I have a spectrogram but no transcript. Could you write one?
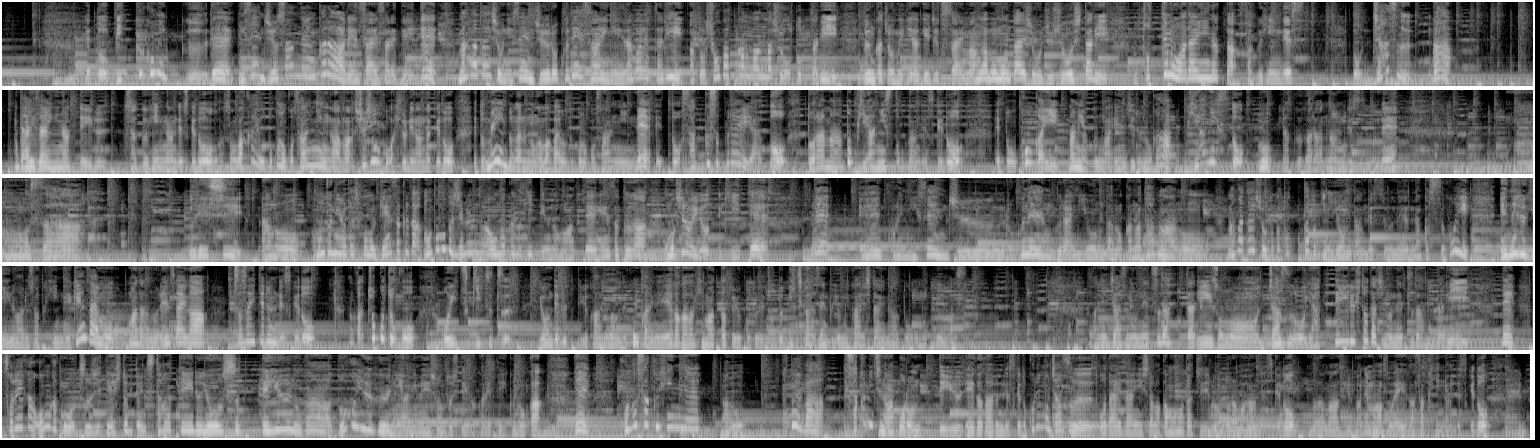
えっと、ビッグコミックで2013年から連載されていて漫画大賞2016で3位に選ばれたりあと小学館漫画賞を取ったり文化庁メディア芸術祭漫画部門大賞を受賞したりとっても話題になった作品です。とジャズが題材になっている作品なんですけどその若い男の子3人が、まあ、主人公は1人なんだけど、えっと、メインとなるのが若い男の子3人で、えっと、サックスプレーヤーとドラマーとピアニストなんですけど、えっと、今回間宮君が演じるのがピアニストの役柄なんですよね。もうさ嬉しい。あの本当に私この原作がもともと自分が音楽好きっていうのもあって原作が面白いよって聞いてでえー、これ2016年ぐらいに読んだのかな。多分あの漫画大賞とか取った時に読んだんですよね。なんかすごいエネルギーのある作品で現在もまだあの連載が続いてるんですけどなんかちょこちょこ追いつきつつ読んでるっていう感じなので今回ね映画化が決まったということでちょっと一から全部読み返したいなと思っています。なんかね、ジャズの熱だったりそのジャズをやっている人たちの熱だったりでそれが音楽を通じて人々に伝わっている様子っていうのがどういうふうにアニメーションとして描かれていくのか。でこの作品ねあの例えば「坂道のアポロン」っていう映画があるんですけどこれもジャズを題材にした若者たちのドラマなんですけどドラマっていうかねまあその映画作品なんですけど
